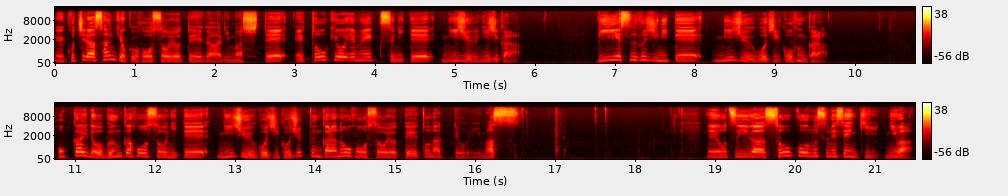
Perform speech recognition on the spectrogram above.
えー、こちら3曲放送予定がありまして、えー、東京 MX にて22時から BS 富士にて25時5分から北海道文化放送にて25時50分からの放送予定となっております。えー、お次が「走行娘戦記」2話、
